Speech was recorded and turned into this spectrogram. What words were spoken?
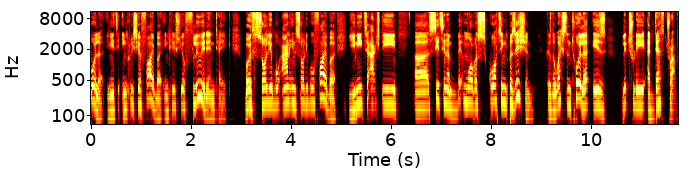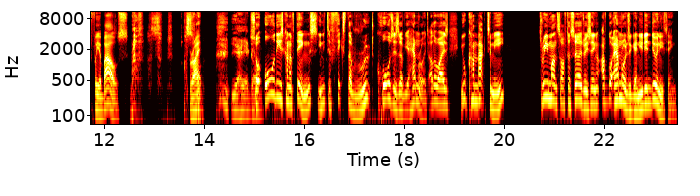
toilet. You need to increase your fiber, increase your fluid intake, both soluble and insoluble fiber. You need to actually uh, sit in a bit more of a squatting position because the Western toilet is literally a death trap for your bowels. Right. Yeah, yeah. Go So on. all these kind of things, you need to fix the root causes of your hemorrhoids. Otherwise, you'll come back to me three months after surgery saying, I've got hemorrhoids again. You didn't do anything.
